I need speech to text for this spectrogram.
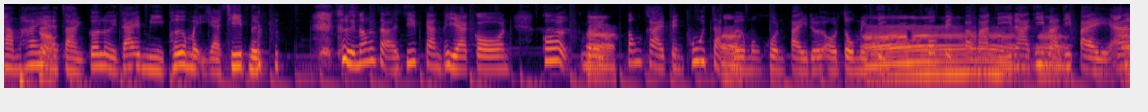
ทำให้ครับอาจารย์ก็เลยได้มีเพิ่มมาอีกอาชีพหนึ่ง คือนอกจากอาชีพการพยากรณ์ ก็เลยอ่าต้องกลายเป็นผู้จัดอ่าเบอร์มงคลไปโดยอัตโนมัติอ่าก็เป็นประมาณนี้นะที่มาที่ไป อ่า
